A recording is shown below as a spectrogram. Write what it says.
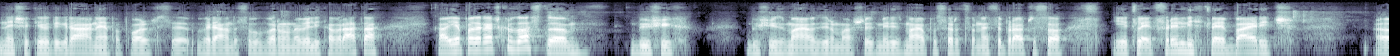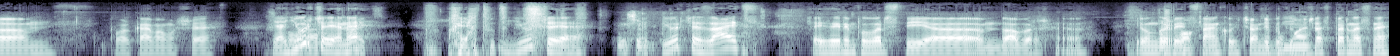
ne še kaj odigra, ne pa pol se verjamem, da se bo vrnil na velika vrata. Uh, je pa drugač kar dost um, bivših, bivših zmajev, oziroma še zmeri zmajev po srcu. Ne? Se pravi, če so je klej Frelih, klej Bajrič, um, pol kaj imamo še. Ja, Jurče je, ne? A ja, tudi. Jurče je. Jurče Zajec, če jih grem po vrsti, um, dobro. Uh, Jon Pa Goren, Špoki. Stankovič, on je Po bil tudi čas pri nas, ne.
